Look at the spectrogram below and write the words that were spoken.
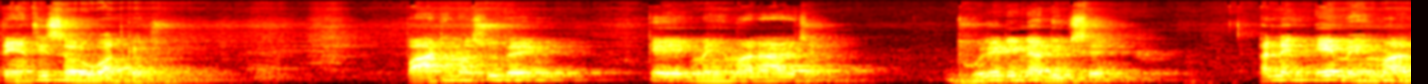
ત્યાંથી શરૂઆત કરીશું. પાઠમાં શું થયું કે એક મહેમાન આવે છે, ધૂળેટીના દિવસે, અને એ મહેમાન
